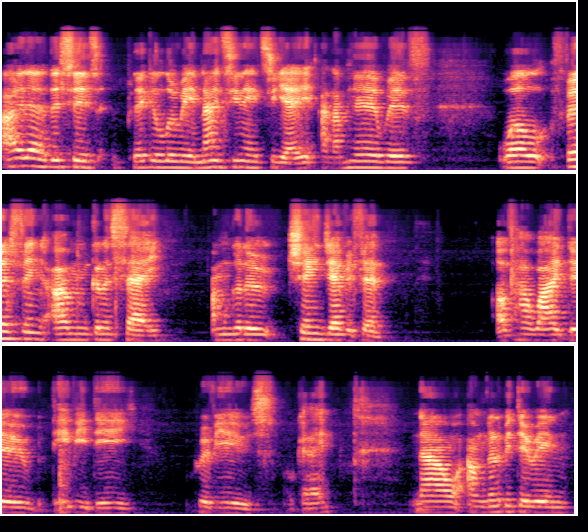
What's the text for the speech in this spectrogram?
Hi there, this is Bigger Louie 1988 and I'm here with, well, first thing I'm going to say, I'm going to change everything of how I do DVD reviews, okay? Now, I'm going to be doing,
